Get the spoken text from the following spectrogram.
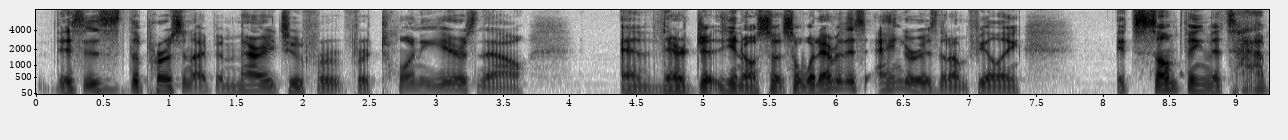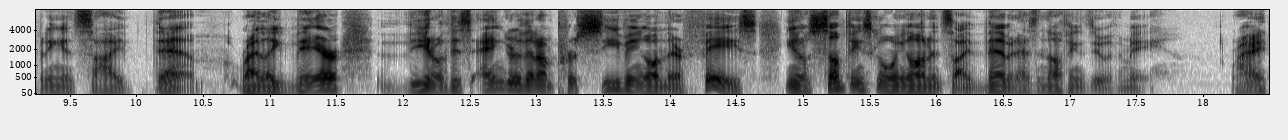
This is the person I've been married to for, for 20 years now. And they're just, you know, so, so whatever this anger is that I'm feeling, it's something that's happening inside them, right? Like they're, you know, this anger that I'm perceiving on their face, you know, something's going on inside them. It has nothing to do with me, right?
